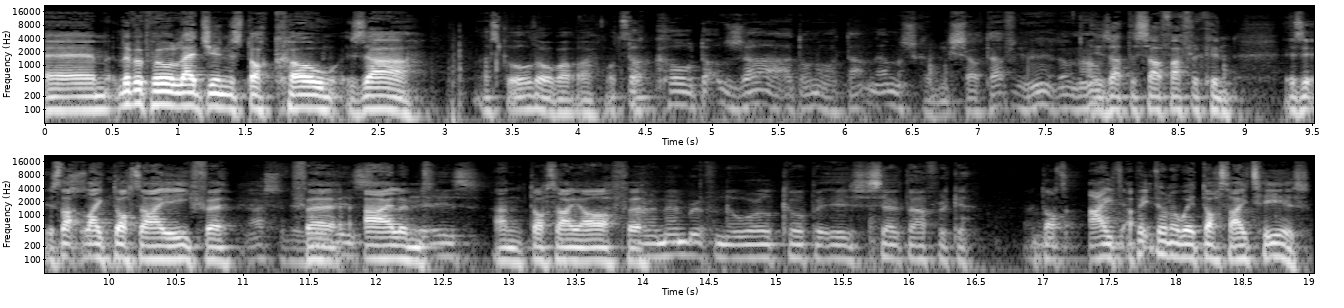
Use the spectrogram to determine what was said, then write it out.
Um, LiverpoolLegends.co Zar. Ask Aldo about that. What's that? dot co dot za. I don't know what that. That must be South African. isn't? I don't know. Is that the South African? Is it? Is that like dot .ie for Has to be. for is. Ireland It is. and .ir for? I remember it from the World Cup. It is South Africa. dot I? I bet you don't know where dot .it is.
